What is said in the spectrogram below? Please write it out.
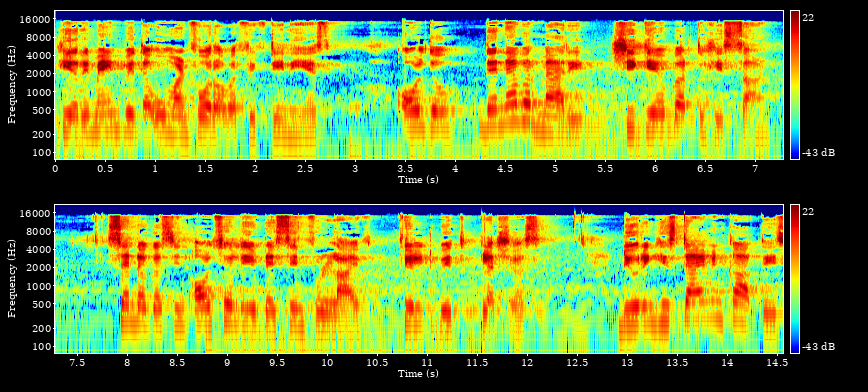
He remained with the woman for over 15 years. Although they never married, she gave birth to his son. St. Augustine also lived a sinful life filled with pleasures. During his time in Carthage,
